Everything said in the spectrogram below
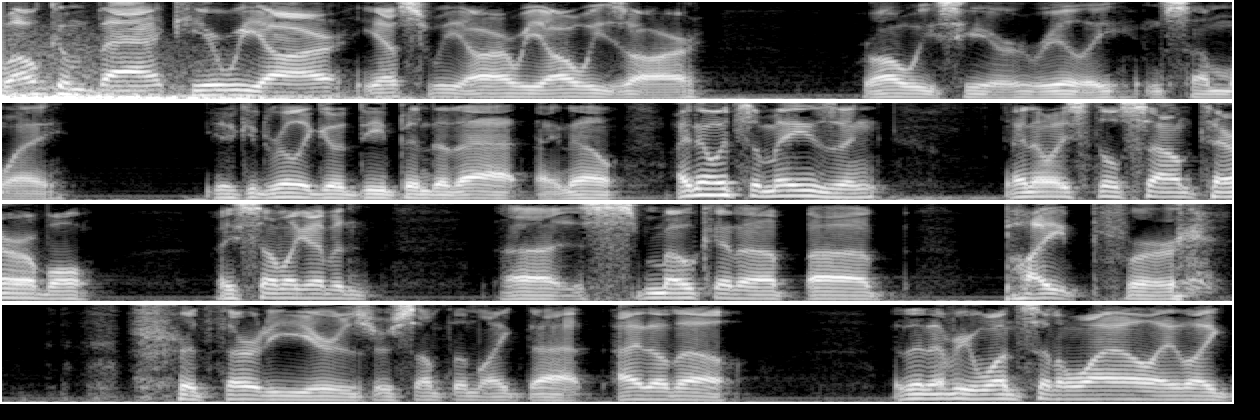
Welcome back. Here we are. Yes, we are. We always are. We're always here, really, in some way. You could really go deep into that. I know. I know it's amazing. I know I still sound terrible. I sound like I've been uh, smoking a, a pipe for for 30 years or something like that. I don't know. And then every once in a while, I like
